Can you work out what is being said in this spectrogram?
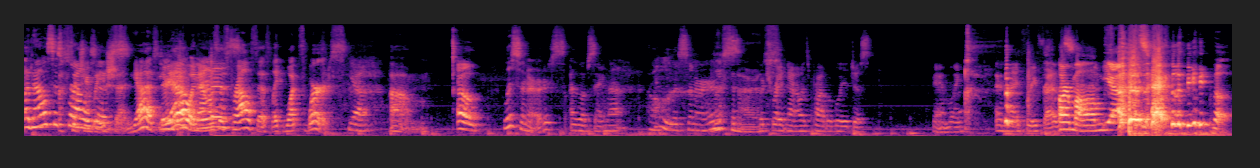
analysis paralysis. situation. Yes, there Yeah, you go. Analysis paralysis. Like what's worse? Yeah. Um, Oh, listeners. I love saying that. Hey, listeners. listeners. Which right now is probably just family and my three friends. our mom. Yeah, exactly. The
